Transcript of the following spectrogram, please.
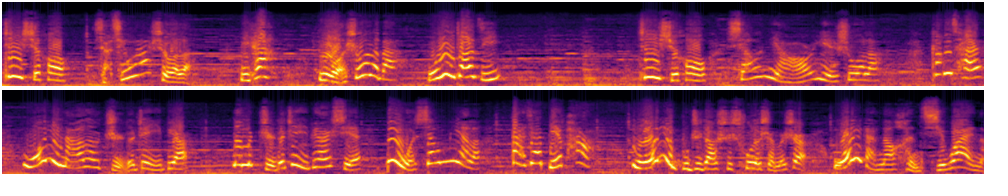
这时候，小青蛙说了：“你看，我说了吧，不用着急。”这时候，小鸟也说了：“刚才我也拿了纸的这一边，那么纸的这一边写被我消灭了，大家别怕。”我也不知道是出了什么事儿，我也感到很奇怪呢。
